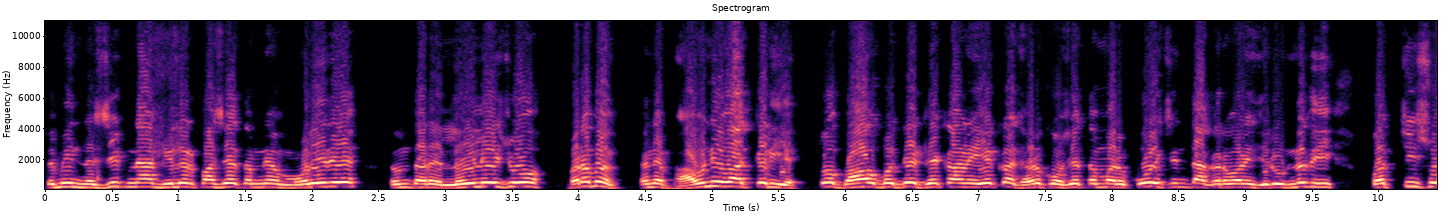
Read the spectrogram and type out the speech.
તમે નજીકના ડીલર પાસે તમને મળી રહે. તમે તારે લઈ લેજો. બરાબર? અને ભાવની વાત કરીએ તો ભાવ બધે ઠેકાણે એક જ હરખો છે. તમારે કોઈ ચિંતા કરવાની જરૂર નથી. પચીસો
